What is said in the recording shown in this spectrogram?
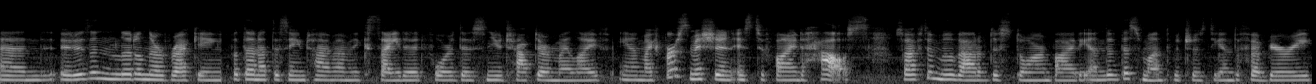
And it is a little nerve-wracking, but then at the same time I'm excited for this new chapter in my life. And my first mission is to find a house. So I have to move out of the storm by the end of this month, which is the end of February.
